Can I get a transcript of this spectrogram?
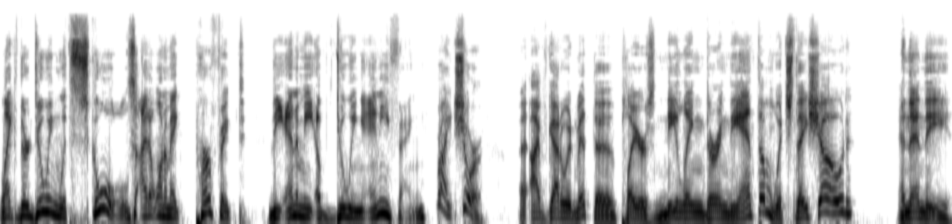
like they're doing with schools, I don't want to make perfect the enemy of doing anything. Right, sure. Uh, I've got to admit the players kneeling during the anthem, which they showed, and then the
